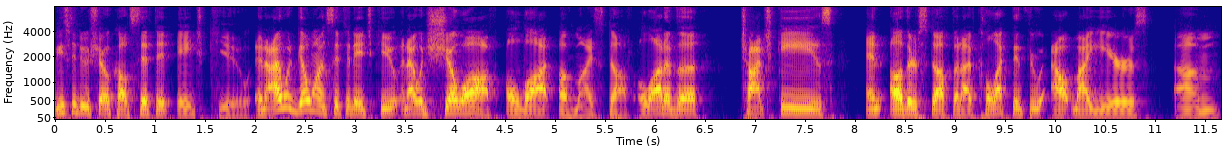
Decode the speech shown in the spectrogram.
we used to do a show called Sifted HQ, and I would go on Sifted HQ and I would show off a lot of my stuff, a lot of the tchotchkes and other stuff that I've collected throughout my years um,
